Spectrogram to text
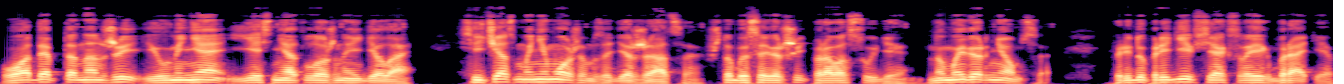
У адепта Наджи и у меня есть неотложные дела. Сейчас мы не можем задержаться, чтобы совершить правосудие, но мы вернемся. Предупреди всех своих братьев,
